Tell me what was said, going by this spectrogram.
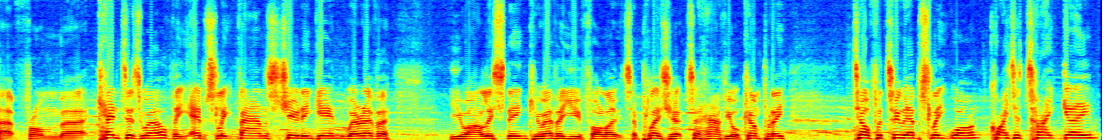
uh, from uh, Kent as well, the Ebbsfleet fans tuning in wherever you are listening, whoever you follow. It's a pleasure to have your company. Telford 2, Ebbsfleet 1. Quite a tight game.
